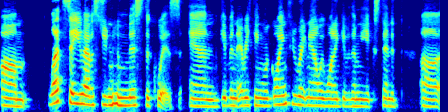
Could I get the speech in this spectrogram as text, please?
um, let's say you have a student who missed the quiz and given everything we're going through right now, we wanna give them the extended uh,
